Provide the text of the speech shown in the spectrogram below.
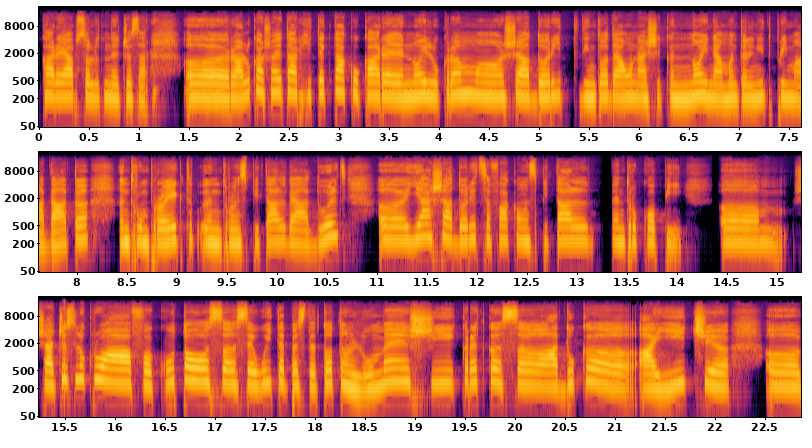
care e absolut necesar. Uh, Raluca Șoait, arhitecta cu care noi lucrăm, și-a dorit dintotdeauna și când noi ne-am întâlnit prima dată într-un proiect, într-un spital de adulți, ea și-a dorit să facă un spital pentru copii. Um, și acest lucru a făcut-o să se uite peste tot în lume și cred că să aducă aici uh,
